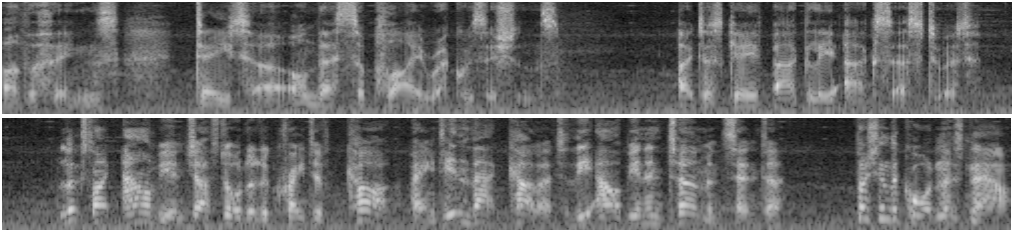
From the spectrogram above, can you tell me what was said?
other things, data on their supply requisitions. I just gave Bagley access to it. Looks like Albion just ordered a crate of CARC paint in that color to the Albion Internment Center. Pushing the coordinates now.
